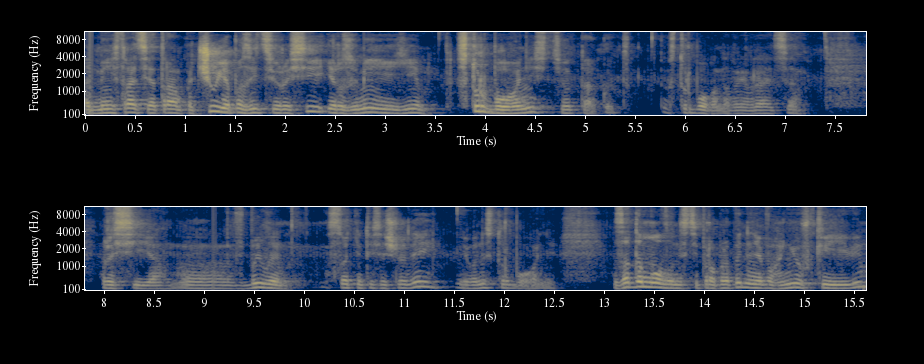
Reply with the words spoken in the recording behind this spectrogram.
Адміністрація Трампа чує позицію Росії і розуміє її стурбованість. От так от стурбована виявляється Росія. Е, Вбили сотні тисяч людей, і вони стурбовані. За домовленості про припинення вогню в Києві,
